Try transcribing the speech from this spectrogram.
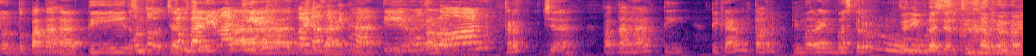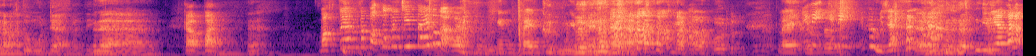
untuk patah hati terus untuk jatuh kembali cinta, lagi supaya nggak sakit banyak. hati Iya. move Kalau- on kerja patah hati di kantor dimarahin bos terus Jadi belajar cinta lebih baik waktu muda berarti. benar Kapan? Hah? waktu yang tepat untuk mencintai itu nggak Pak? mungkin playgroup mungkin ya Playgroup ini tuh ini pembicaraan yang dilihat anak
